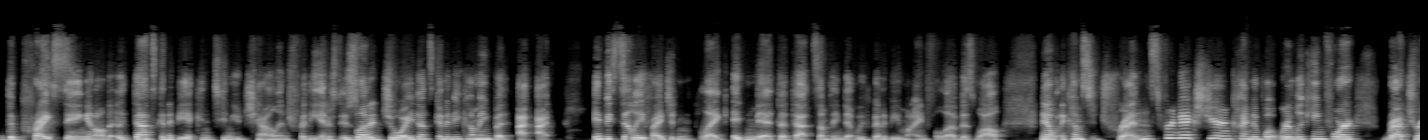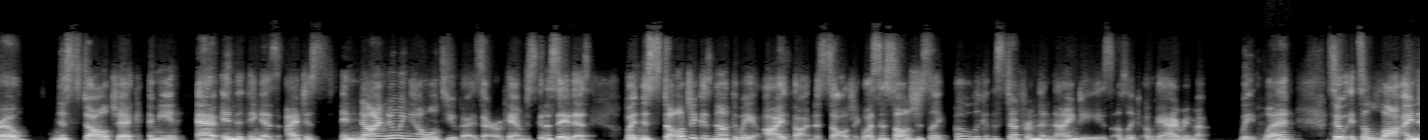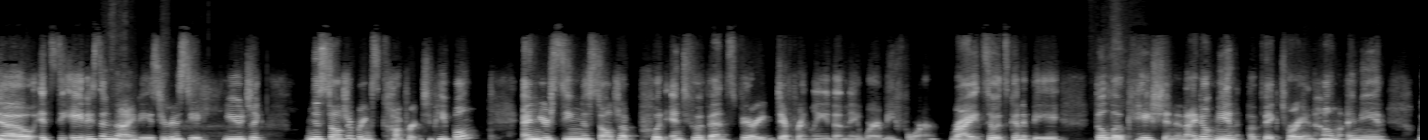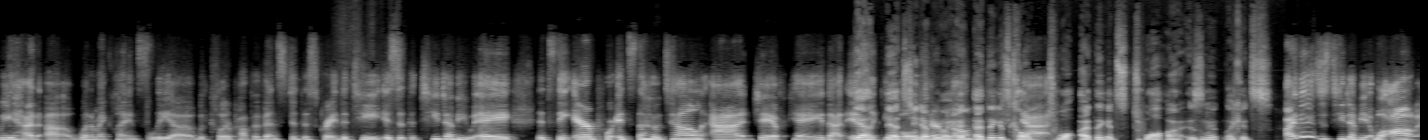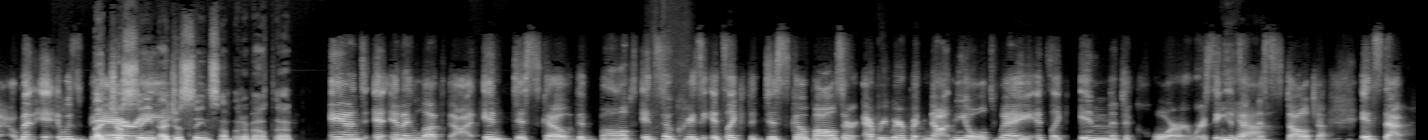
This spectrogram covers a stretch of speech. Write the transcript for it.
the pricing and all that that's going to be a continued challenge for the industry. There's a lot of joy that's going to be coming but I, I it'd be silly if I didn't like admit that that's something that we've got to be mindful of as well. Now, when it comes to trends for next year and kind of what we're looking for, retro, nostalgic. I mean, and the thing is, I just, and not knowing how old you guys are, okay, I'm just going to say this, but nostalgic is not the way I thought nostalgic was. Nostalgic is like, oh, look at the stuff from the 90s. I was like, okay, I remember. Wait, what? So it's a lot. I know it's the 80s and 90s. You're going to see a huge, like, nostalgia brings comfort to people and you're seeing nostalgia put into events very differently than they were before right so it's going to be the location and i don't mean a victorian home i mean we had uh, one of my clients leah with Color Pop events did this great the t is it the twa it's the airport it's the hotel at jfk that is yeah, like yeah, it's TWA. Terminal. I think it's called yeah. Twa, I think it's Twa, isn't it? Like it's I think it's a TW. Well, I don't know, but it, it was very I just seen I just seen something about that and and I love that. In disco the bulbs it's so crazy. It's like the disco balls are everywhere but not in the old way. It's like in the decor we're seeing. It's yeah. that nostalgia. It's that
